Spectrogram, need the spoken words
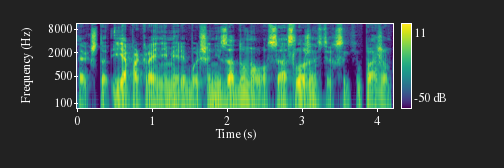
Так что я, по крайней мере, больше не задумывался о сложностях с экипажем.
